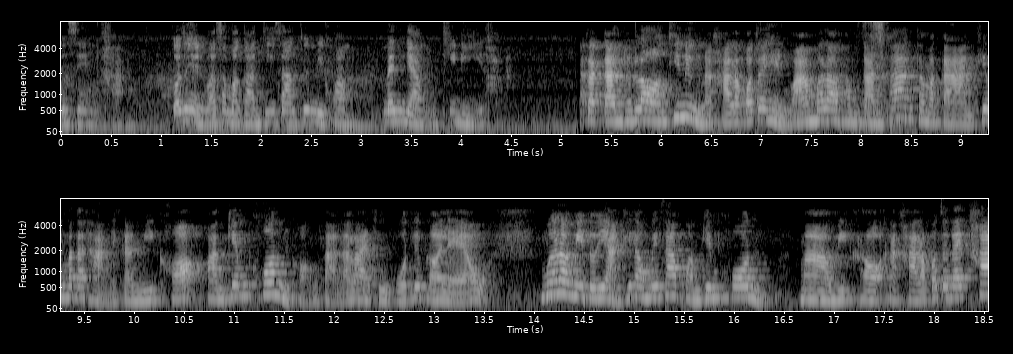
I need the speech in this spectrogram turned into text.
30%ค่ะ ก็จะเห็นว่าสมการที่สร้างขึ้นมีความ แม่นยำที่ดีค่ะ จากการทดลองที่1นงนะคะ เราก็จะเห็นว่าเมื่อเราทำการสร้างสมการเทียบมาตรฐานในการวิเคราะห์ ความเข้มข้นของสารละลายซูโคสเรียบร้อยแล้ว เมื่อเรามีตัวอย่างที่เราไม่ทราบความเข้มข้นมาวิเคราะห์นะคะ เราก็จะได้ค่า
